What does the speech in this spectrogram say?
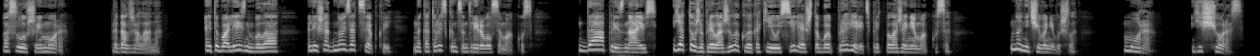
«Послушай, Мора», — продолжала она, — «эта болезнь была лишь одной зацепкой, на которой сконцентрировался Макус. Да, признаюсь, я тоже приложила кое-какие усилия, чтобы проверить предположение Маккуса. Но ничего не вышло. Мора, еще раз.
